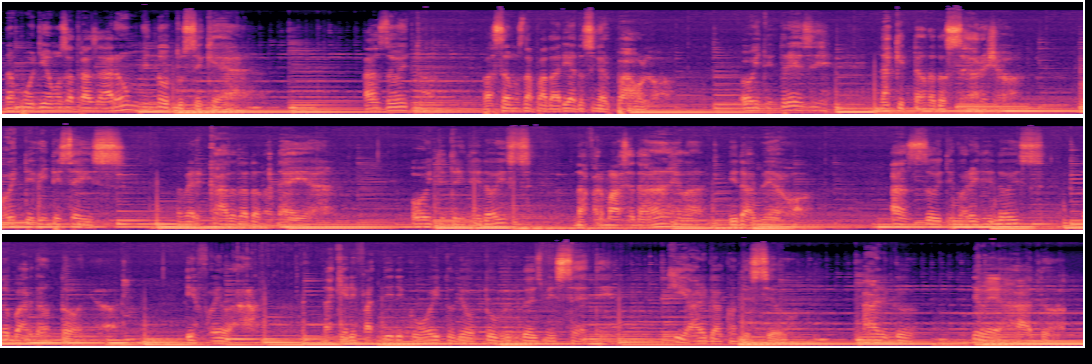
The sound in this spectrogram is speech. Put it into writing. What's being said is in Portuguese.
Não podíamos atrasar um minuto sequer. Às oito, passamos na padaria do Sr. Paulo. Oito e treze, na quitanda do Sérgio. Oito e vinte e seis, no mercado da Dona Neia. Oito e trinta e dois, na farmácia da Ângela e da Bel. Às oito e quarenta e dois, no bar do Antônio. E foi lá, naquele fatídico 8 de outubro de 2007, que algo aconteceu. Algo deu errado.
